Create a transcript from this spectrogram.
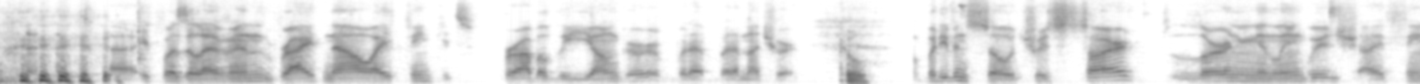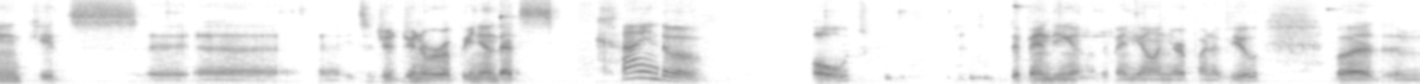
uh, it was eleven. Right now, I think it's probably younger, but but I'm not sure. Cool. But even so, to start learning a language, I think it's uh, uh it's a general opinion that's kind of old, depending depending on your point of view. But um,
